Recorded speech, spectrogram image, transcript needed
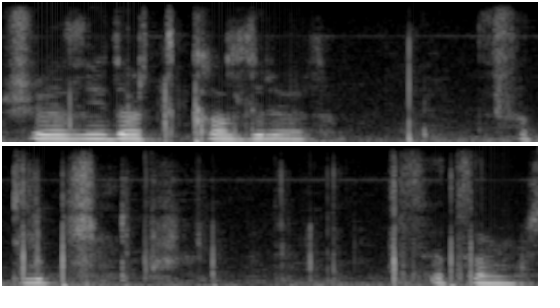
Şu yazıyı da artık kaldırıyorum. Satılık çünkü. Satılmış.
